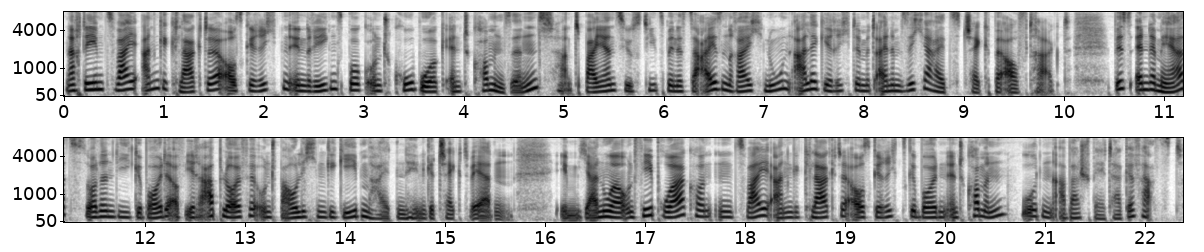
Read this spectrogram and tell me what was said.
Nachdem zwei Angeklagte aus Gerichten in Regensburg und Coburg entkommen sind, hat Bayerns Justizminister Eisenreich nun alle Gerichte mit einem Sicherheitscheck beauftragt. Bis Ende März sollen die Gebäude auf ihre Abläufe und baulichen Gegebenheiten hingecheckt werden. Im Januar und Februar konnten zwei Angeklagte aus Gerichtsgebäuden entkommen, wurden aber später gefasst.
